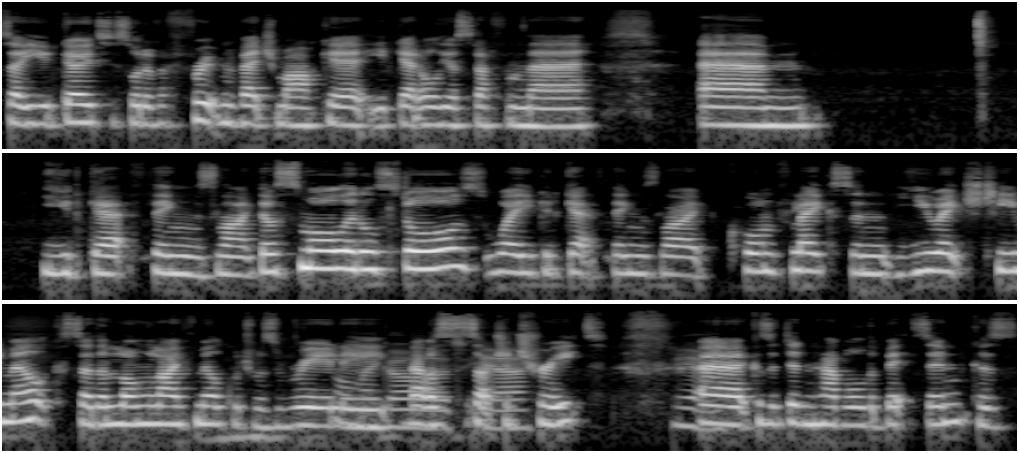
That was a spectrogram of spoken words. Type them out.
so you'd go to sort of a fruit and veg market, you'd get all your stuff from there. Um, you'd get things like there were small little stores where you could get things like cornflakes and UHT milk, so the long life milk, which was really oh God, that was such yeah. a treat because yeah. uh, it didn't have all the bits in. Because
